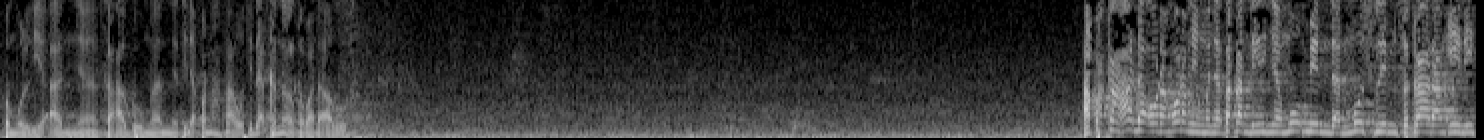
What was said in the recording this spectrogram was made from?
kemuliaannya, keagungannya, tidak pernah tahu, tidak kenal kepada Allah. Apakah ada orang-orang yang menyatakan dirinya mukmin dan muslim sekarang ini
